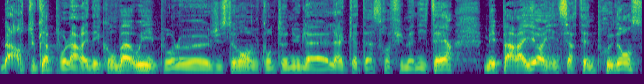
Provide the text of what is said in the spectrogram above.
Bah, En tout cas, pour l'arrêt des combats, oui, pour le, justement, compte tenu de la, catastrophe humanitaire. Mais par ailleurs, il y a une certaine prudence.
